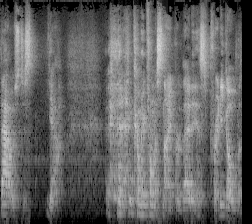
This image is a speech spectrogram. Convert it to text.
That was just yeah coming from a sniper that is pretty golden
